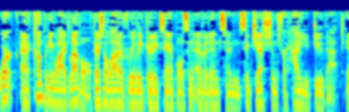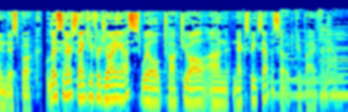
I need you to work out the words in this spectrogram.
work at a company wide level, there's a lot of really good examples and evidence and suggestions for how you do that in this book. Listeners, thank you for joining us. We'll talk to you all on next week's episode. Goodbye for now.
